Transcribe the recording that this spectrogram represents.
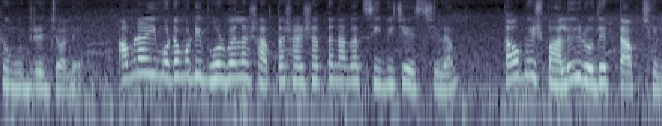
সমুদ্রের জলে। আমরা এই মোটামুটি ভোরবেলা সাতটা সাড়ে সাতটা নাগাদ সি বিচে এসেছিলাম। তাও বেশ ভালোই রোদের তাপ ছিল।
